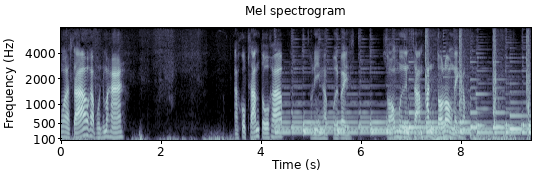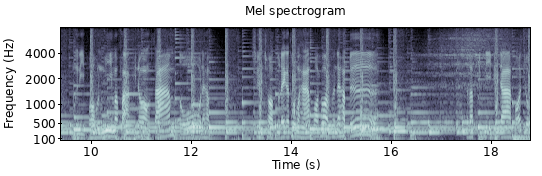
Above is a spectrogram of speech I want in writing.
งวดสาวครับผมจะมาหาอะครบสามตัวครับ ตัวนี้ครับเปิดไปสองหมื่นสามพันต่อรองได้ครับ อนี้พอคุณมีมาฝากพี่น้องสามโตนะครับ ชื่นชอบตัวใดก็โทรมาหาพอทอดเพิ่นนะครับเด้อสำหรับคลิปนี้พี่จาขอจบ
